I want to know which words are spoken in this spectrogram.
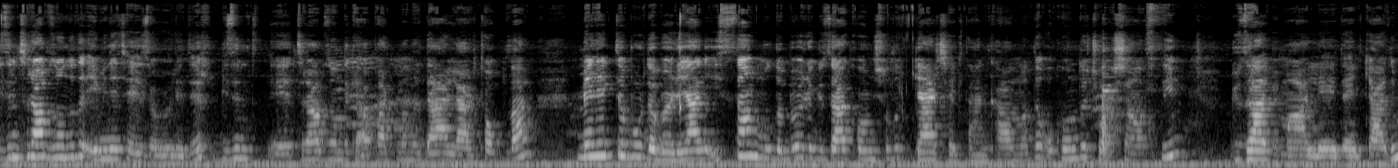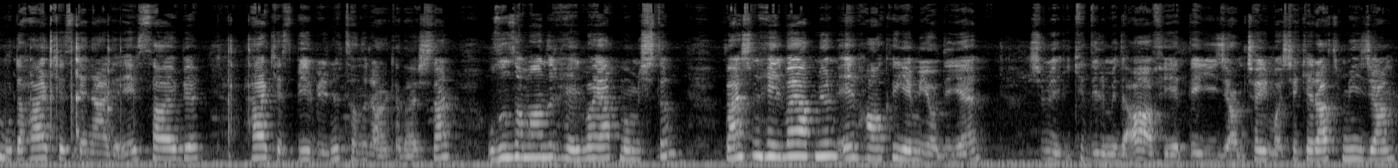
Bizim Trabzon'da da Emine teyze öyledir. Bizim e, Trabzon'daki apartmanı derler, toplar. Melek de burada böyle. Yani İstanbul'da böyle güzel komşuluk gerçekten kalmadı. O konuda çok şanslıyım. Güzel bir mahalleye denk geldim. Burada herkes genelde ev sahibi. Herkes birbirini tanır arkadaşlar. Uzun zamandır helva yapmamıştım. Ben şimdi helva yapmıyorum ev halkı yemiyor diye. Şimdi iki dilimi de afiyetle yiyeceğim. Çayıma şeker atmayacağım.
